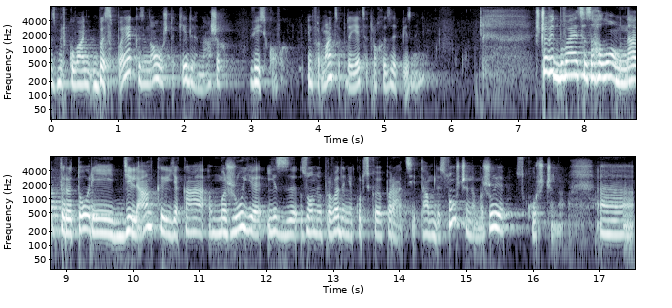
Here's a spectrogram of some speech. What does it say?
З міркувань безпеки знову ж таки для наших військових. Інформація подається трохи з запізненням. Що відбувається загалом на території ділянки, яка межує із зоною проведення курської операції, там, де Сумщина межує з Курщиною? Е,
